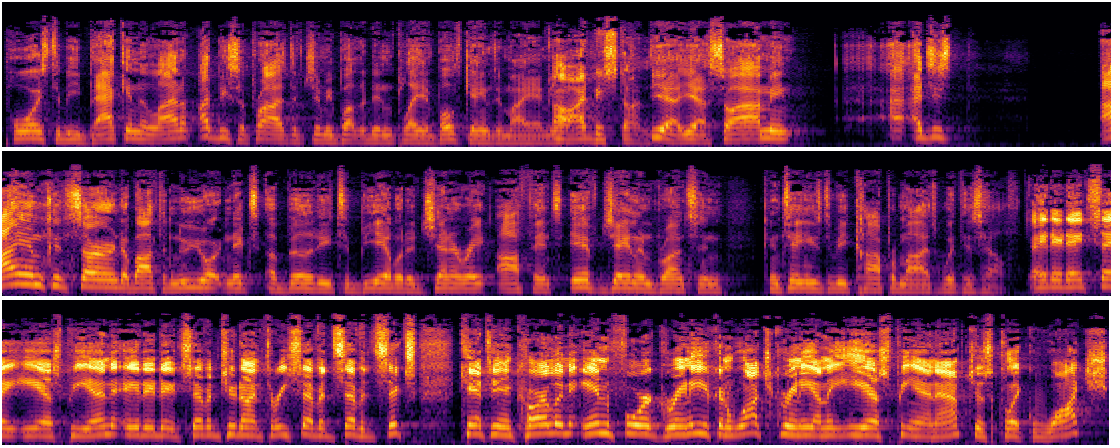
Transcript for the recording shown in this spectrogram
poised to be back in the lineup. I'd be surprised if Jimmy Butler didn't play in both games in Miami. oh, I'd be stunned. Yeah, yeah. So I mean, I, I just I am concerned about the New York Knicks' ability to be able to generate offense if Jalen Brunson continues to be compromised with his health. 888 say ESPN, 888 729 3776. Canty and Carlin in for Greeny. You can watch Greeny on the ESPN app. Just click watch,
